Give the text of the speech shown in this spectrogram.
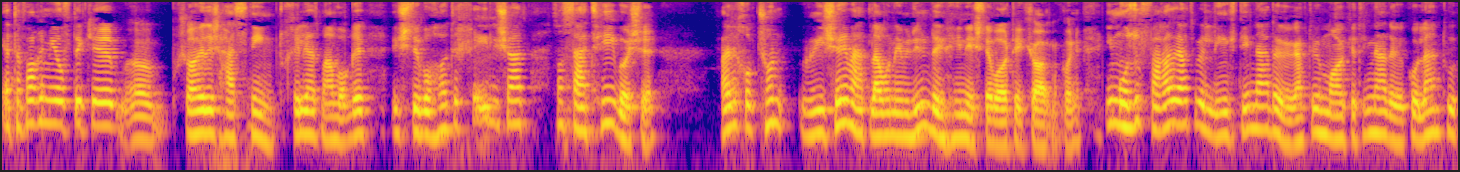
اتفاقی میفته که شاهدش هستیم. تو خیلی از مواقع اشتباهات خیلی شاید اصلا سطحی باشه. ولی خب چون ریشه مطلب رو نمی‌دونیم داریم این اشتباه تکرار می‌کنیم. این موضوع فقط ربط به لینکدین نداره ربط به marketing نداره. کلا تو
